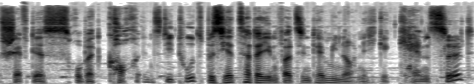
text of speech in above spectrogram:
Chef des Robert-Koch-Instituts. Bis jetzt hat er jedenfalls den Termin noch nicht gecancelt.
